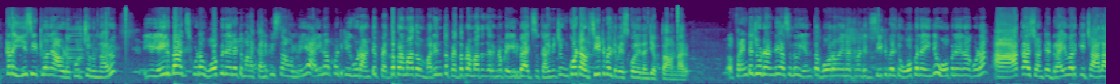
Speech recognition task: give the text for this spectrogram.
ఇక్కడ ఈ సీట్లోనే ఆవిడ కూర్చుని ఉన్నారు. ఈ ఎయిర్ బ్యాగ్స్ కూడా ఓపెన్ అయినట్టు మనకు కనిపిస్తా ఉన్నాయి. అయినప్పటికీ కూడా అంటే పెద్ద ప్రమాదం మరింత పెద్ద ప్రమాదం జరిగినప్పుడు ఎయిర్ బ్యాగ్స్ కనిపించవు. ఇంకోటి ఆవిడ సీట్ బెల్ట్ వేసుకోలేదని చెప్తా ఉన్నారు. ఫ్రంట్ చూడండి అసలు ఎంత ఘోరమైనటువంటి సీట్ బెల్ట్ ఓపెన్ అయింది. ఓపెన్ అయినా కూడా ఆ ఆకాశ్ అంటే డ్రైవర్కి చాలా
